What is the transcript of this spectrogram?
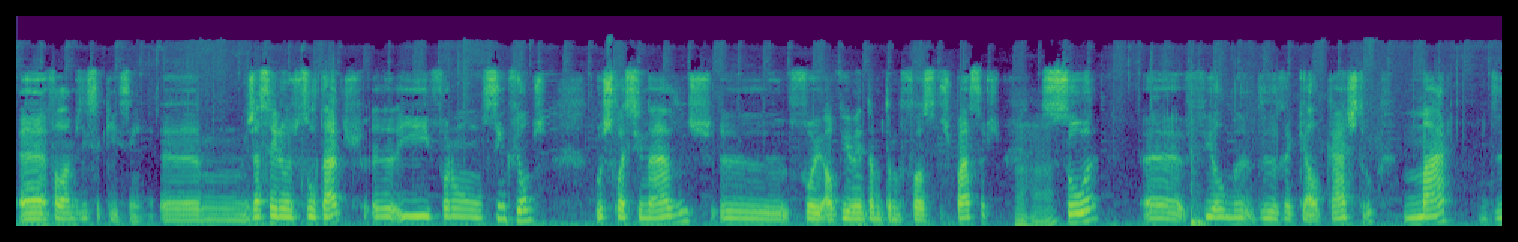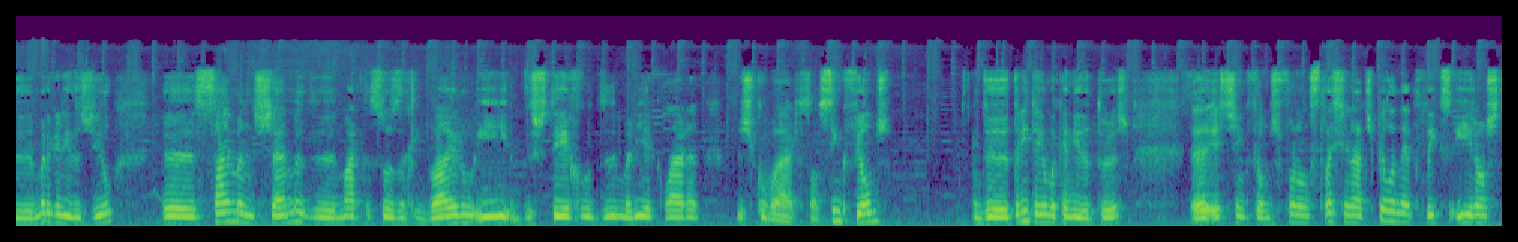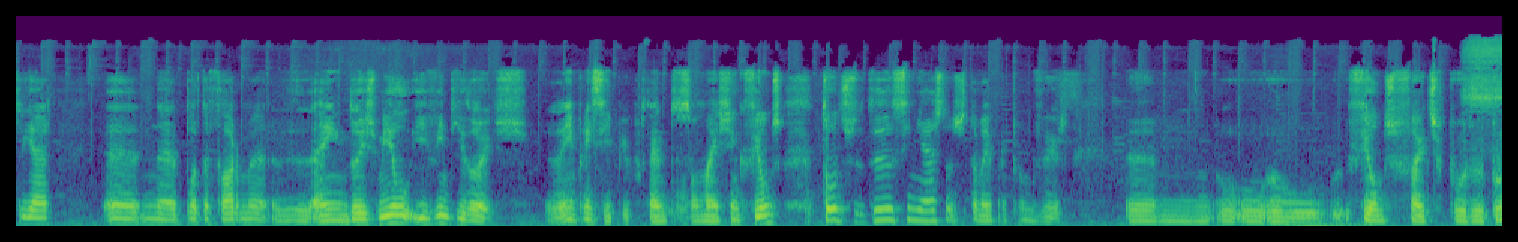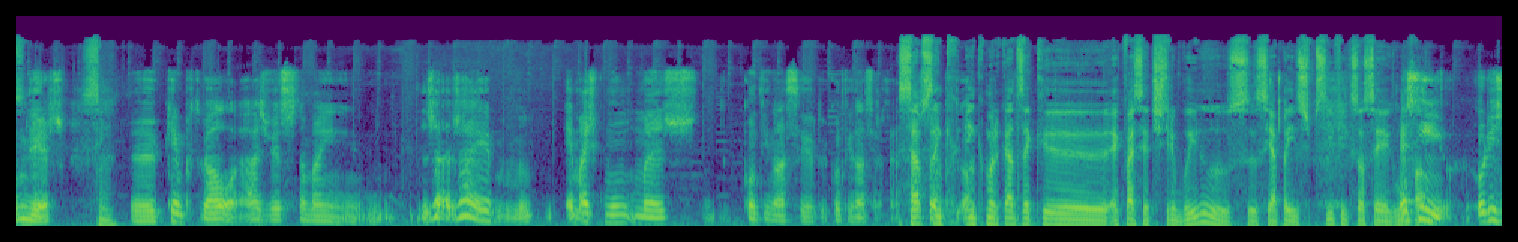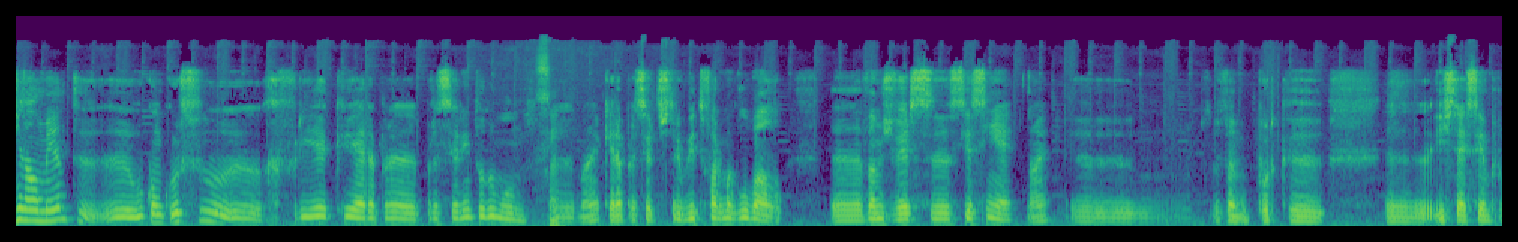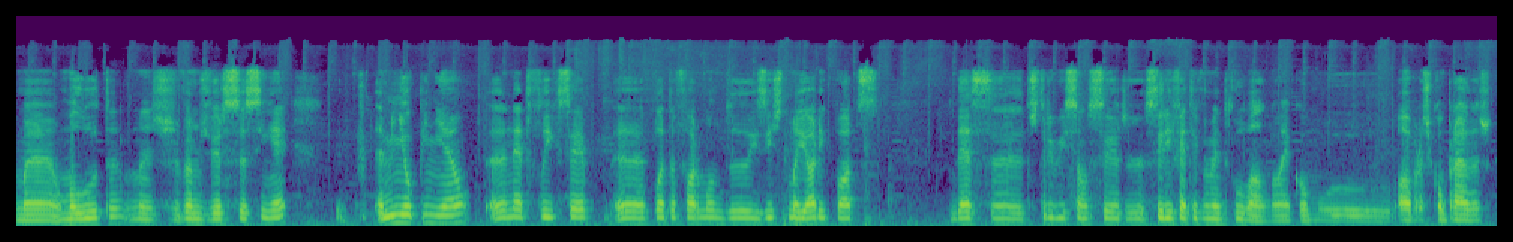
Uh, falámos disso aqui, sim. Um, já saíram os resultados uh, e foram cinco filmes. Os selecionados uh, foi, obviamente, A Metamorfose dos Pássaros, Soa, uh, filme de Raquel Castro, Mar, de Margarida Gil, uh, Simon Chama, de Marta Souza Ribeiro e Desterro, de Maria Clara Escobar. São cinco filmes de 31 candidaturas. Uh, estes cinco filmes foram selecionados pela Netflix e irão estrear uh, na plataforma uh, em 2022, uh, em princípio. Portanto, são mais cinco filmes, todos de cineastas, também para promover um, o, o- o- filmes feitos por, por mulheres. Sim. Que em Portugal às vezes também já, já é, é mais comum, mas continua a ser, continua a ser raro. Sabes Só em em que mercados é que, é que vai ser distribuído? Se, se há países específicos ou se é global? É assim, originalmente eh, o concurso eh, referia que era para, para ser em todo o mundo, Sim. eh, não é? que era para ser distribuído de forma global. Vamos ver se, se assim é, não é? Porque isto é sempre uma, uma luta, mas vamos ver se assim é. A minha opinião, a Netflix é a plataforma onde existe maior hipótese dessa distribuição ser, ser efetivamente global, não é como obras compradas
